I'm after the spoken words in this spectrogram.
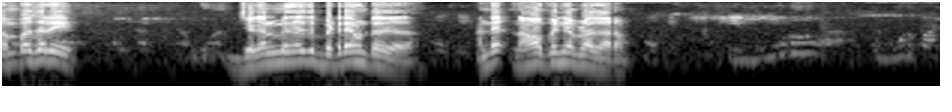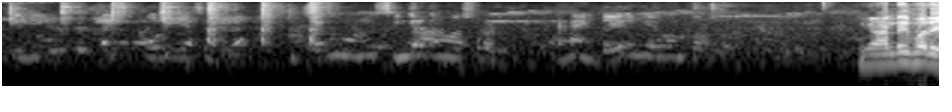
కంపల్సరీ జగన్ మీద అయితే బెటరే ఉంటుంది కదా. అంటే నా ఒపీనియన్ ప్రకారం. అంటే ఇంకా అంటే మరి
